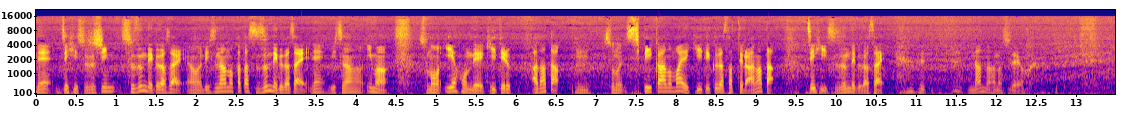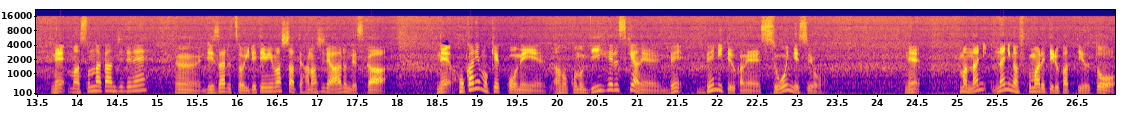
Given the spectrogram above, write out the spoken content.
ね、ぜひ涼しん、涼んでください。あの、リスナーの方涼んでください。ね、リスナーの今、そのイヤホンで聞いてるあなた、うん、そのスピーカーの前で聞いてくださってるあなた、ぜひ進んでください。何の話だよね、まあそんな感じでね、うん、リザルツを入れてみましたって話ではあるんですが、ね、他にも結構ね、あの、この D ヘルスケアね、便利というかね、すごいんですよ。ね。まあ何、何が含まれているかっていうと、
